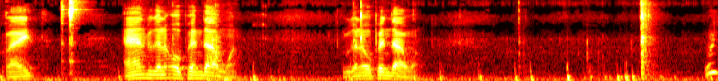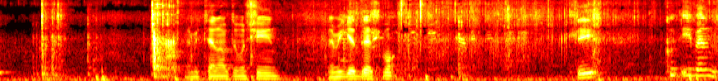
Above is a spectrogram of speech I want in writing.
right? And we're gonna open that one. We're gonna open that one. Let me turn off the machine. Let me get this one. See, could even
